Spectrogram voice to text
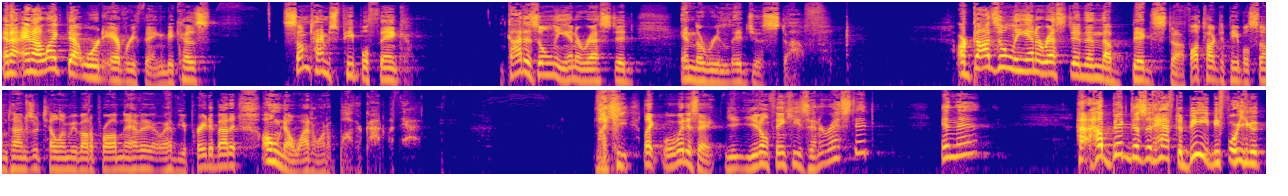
And I, and I like that word everything because sometimes people think God is only interested in the religious stuff. Or God's only interested in the big stuff. I'll talk to people sometimes, they're telling me about a problem they have. Have you prayed about it? Oh, no, I don't want to bother God with that. Like, he, like well, wait a second. You, you don't think he's interested in that? How, how big does it have to be before you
